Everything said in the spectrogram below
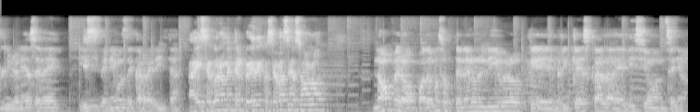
Librería CD y Y- venimos de carrerita. Ay, seguramente el periódico se va a hacer solo. No, pero podemos obtener un libro que enriquezca la edición, señor.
